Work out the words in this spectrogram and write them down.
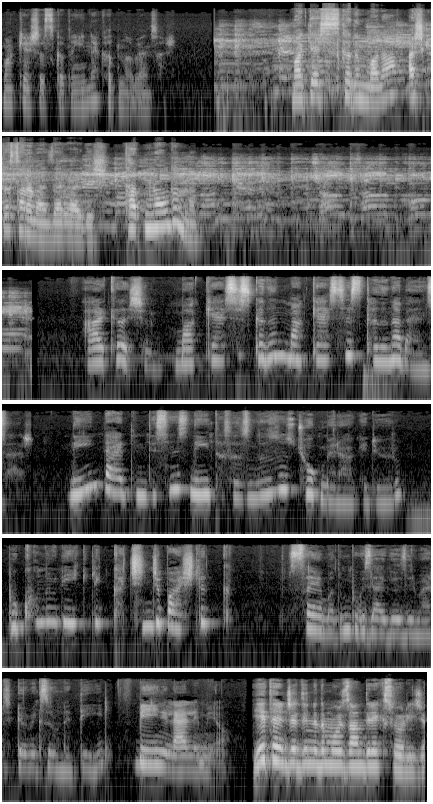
Makyajsız kadın yine kadına benzer. Makyajsız kadın bana, aşk da sana benzer kardeş. Tatmin oldun mu? Arkadaşım makyajsız kadın makyajsız kadına benzer. Neyin derdindesiniz neyin tasasındasınız çok merak ediyorum. Bu konuyla ilgili kaçıncı başlık sayamadım. Bu güzel gözlerimi artık görmek zorunda değil. Beyin ilerlemiyor. Yeterince dinledim o yüzden direkt söyleyeceğim.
